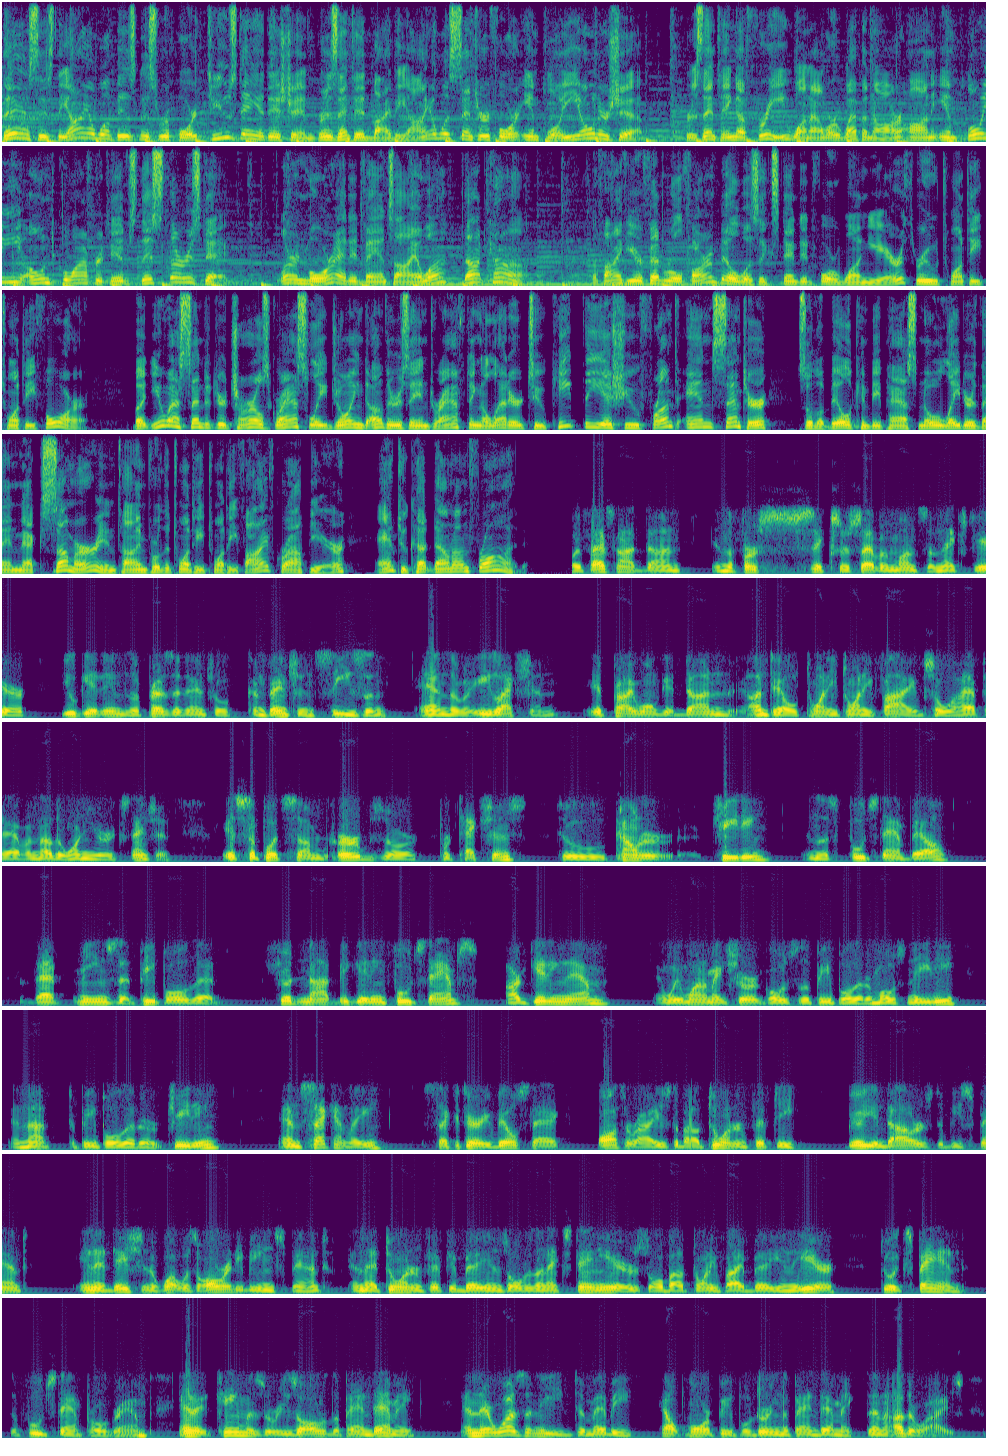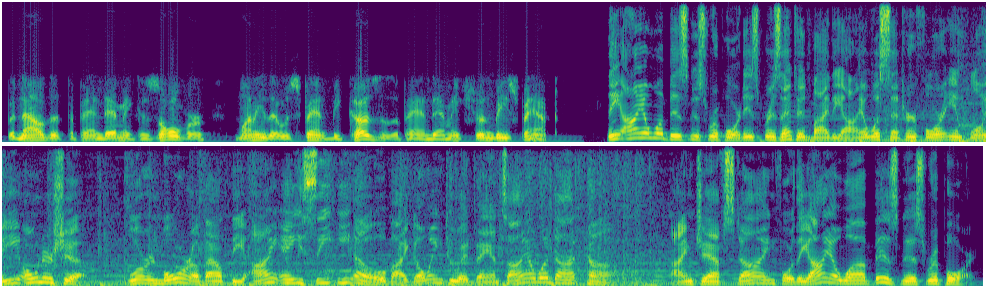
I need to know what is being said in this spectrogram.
This is the Iowa Business Report Tuesday edition, presented by the Iowa Center for Employee Ownership, presenting a free one hour webinar on employee owned cooperatives this Thursday. Learn more at advanceiowa.com. The five year federal farm bill was extended for one year through 2024. But U.S. Senator Charles Grassley joined others in drafting a letter to keep the issue front and center so the bill can be passed no later than next summer in time for the 2025 crop year and to cut down on fraud. If that's not done in the first six or seven months of next year, you get into the presidential convention season and the election. It probably won't get done until 2025, so we'll have to have another one year extension. It's to put some curbs or protections to counter cheating in the food stamp bill. That means that people that should not be getting food stamps are getting them, and we want to make sure it goes to the people that are most needy and not to people that are cheating. And secondly, Secretary Vilsack authorized about $250 billion to be spent in addition to what was already being spent, and that 250 billion is over the next 10 years, so about 25 billion a year to expand the food stamp program. And it came as a result of the pandemic, and there was a need to maybe help more people during the pandemic than otherwise. But now that the pandemic is over, money that was spent because of the pandemic shouldn't be spent. The Iowa Business Report is presented by the Iowa Center for Employee Ownership. Learn more about the IACEO by going to advanceiowa.com. I'm Jeff Stein for the Iowa Business Report.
